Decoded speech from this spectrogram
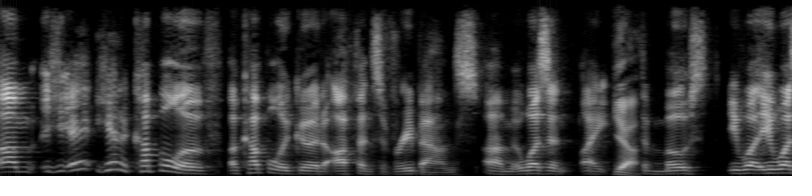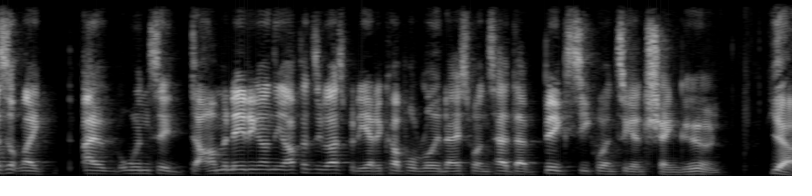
Um, he, he had a couple of a couple of good offensive rebounds. Um, it wasn't like yeah. the most. He was he wasn't like I wouldn't say dominating on the offensive glass, but he had a couple really nice ones. Had that big sequence against Sengun. Yeah,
